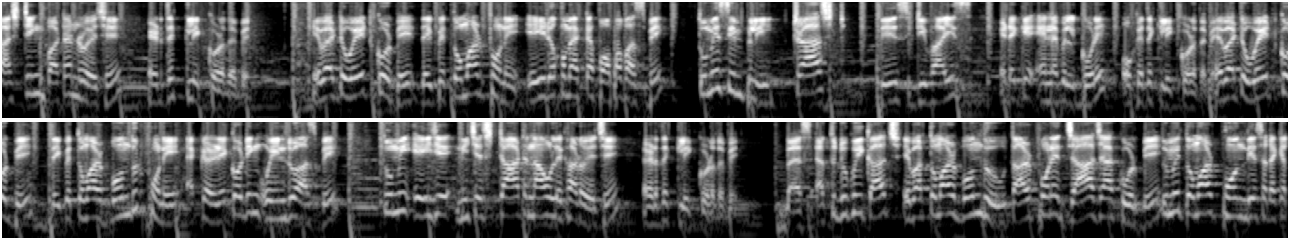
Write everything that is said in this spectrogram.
কাস্টিং বাটন রয়েছে, এটাতে ক্লিক করে দেবে। এবার একটু ওয়েট করবে, দেখবে তোমার ফোনে এই রকম একটা পপ আপ আসবে। তুমি সিম্পলি ট্রাস্ট দিস ডিভাইস এটাকে এনেবল করে ওকেতে ক্লিক করে দেবে। এবার একটু ওয়েট করবে, দেখবে তোমার বন্ধুর ফোনে একটা রেকর্ডিং উইন্ডো আসবে। তুমি এই যে নিচে স্টার্ট নাও লেখা রয়েছে, এটাতে ক্লিক করে দেবে। ব্যাস, এতটুকুই কাজ। এবার তোমার বন্ধু তার ফোনে যা যা করবে, তুমি তোমার ফোন দিয়ে সেটাকে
